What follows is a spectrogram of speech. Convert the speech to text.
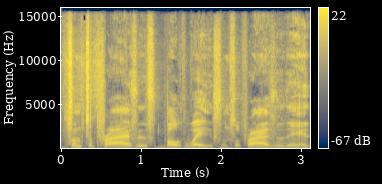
some surprises both ways. Some surprises that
